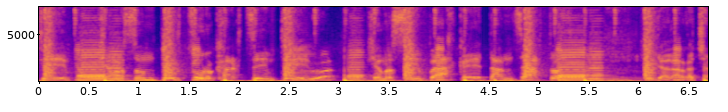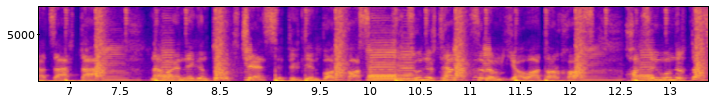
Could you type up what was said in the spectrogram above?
тийм. Хямарсан дүр зураг харагцсан юм тийм. Хямарсан байх гээд дан зартал. Хилээ гаргаж азартаа. Намаг нэгэн дуудчихэн сэтгэлийн бодхоос. Хүчүнэр та газарм яваад орхоос. Хоцын үнэр дош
